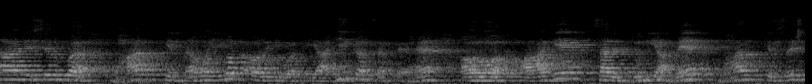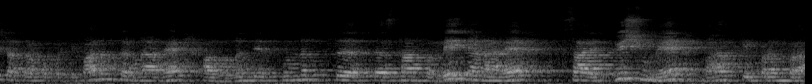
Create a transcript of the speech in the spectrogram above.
कार्य सिर्फ़ भारत के नवयुवक और युवतियाँ ही कर सकते हैं और वो आगे सारी दुनिया में भारत की श्रेष्ठता को प्रतिपादन करना है और उन्नत उन्नत स्थान पर ले जाना है। सारे विश्व में भारत की परंपरा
